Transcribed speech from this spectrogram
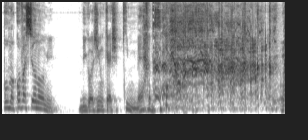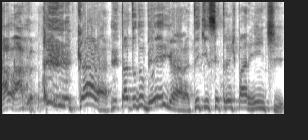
pô, mas qual vai ser o nome? Bigodinho Cash. Que merda! Na lata. Cara, tá tudo bem, cara. Tem que ser transparente.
